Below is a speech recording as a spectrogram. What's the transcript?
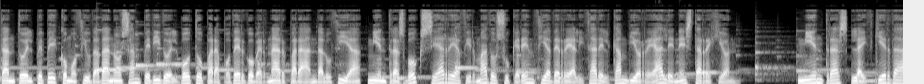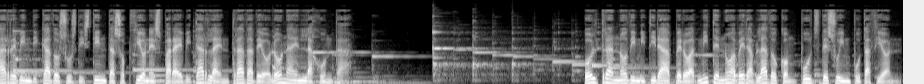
Tanto el PP como Ciudadanos han pedido el voto para poder gobernar para Andalucía, mientras Vox se ha reafirmado su querencia de realizar el cambio real en esta región. Mientras, la izquierda ha reivindicado sus distintas opciones para evitar la entrada de Olona en la Junta. Oltra no dimitirá pero admite no haber hablado con Puig de su imputación.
